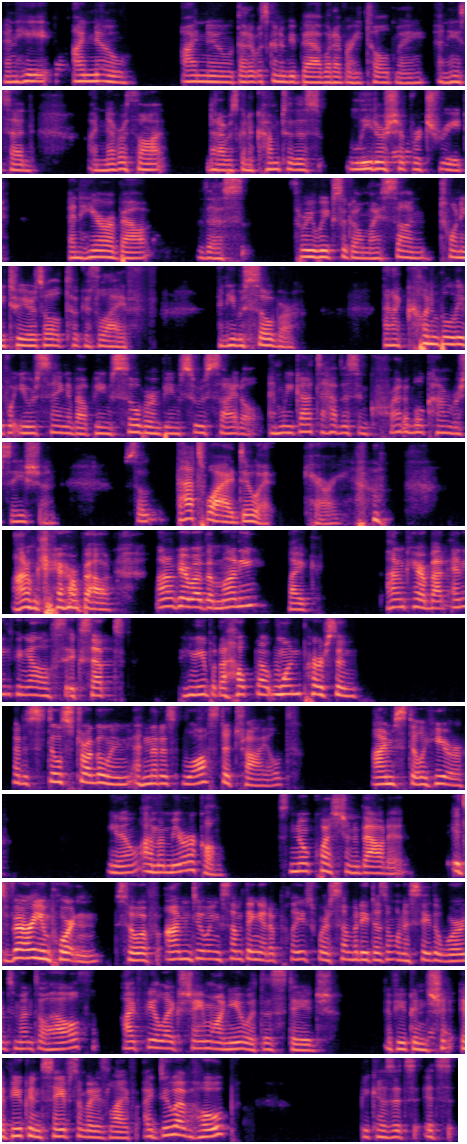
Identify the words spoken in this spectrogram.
And he, I knew I knew that it was going to be bad, whatever he told me. And he said, I never thought that I was going to come to this leadership retreat and hear about this. Three weeks ago, my son, 22 years old, took his life and he was sober. And I couldn't believe what you were saying about being sober and being suicidal. And we got to have this incredible conversation. So that's why I do it, Carrie. I don't care about I don't care about the money. Like I don't care about anything else except being able to help that one person that is still struggling and that has lost a child. I'm still here. You know, I'm a miracle. There's no question about it. It's very important. So if I'm doing something at a place where somebody doesn't want to say the words mental health, I feel like shame on you at this stage. If you can sh- if you can save somebody's life. I do have hope because it's it's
